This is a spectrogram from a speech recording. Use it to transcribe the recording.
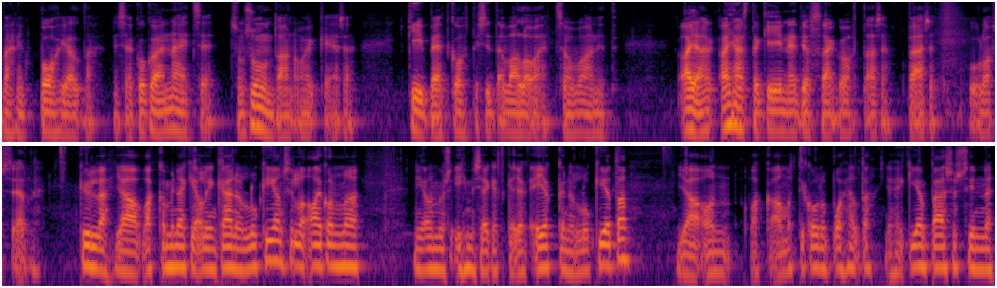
vähän niin kuin pohjalta, niin sä koko ajan näit se, että sun suunta on oikea ja sä kiipeät kohti sitä valoa, että se on vaan nyt aja, ajasta kiinni, että jossain kohtaa sä pääset ulos sieltä. Kyllä, ja vaikka minäkin olin käynyt lukion silloin aikoinaan, niin on myös ihmisiä, ketkä ei ole käynyt lukiota ja on vaikka ammattikoulun pohjalta ja hekin on päässyt sinne,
